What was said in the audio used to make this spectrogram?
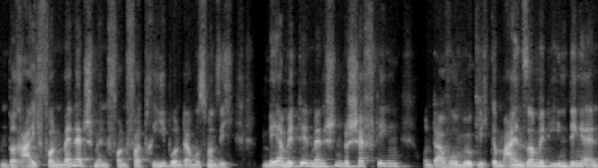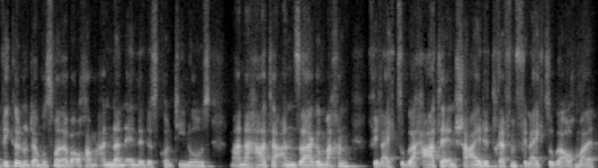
einen Bereich von Management, von Vertrieb. Und da muss man sich mehr mit den Menschen beschäftigen und da womöglich gemeinsam mit ihnen Dinge entwickeln. Und da muss man aber auch am anderen Ende des Kontinuums mal eine harte Ansage machen, vielleicht sogar harte Entscheide treffen, vielleicht sogar auch mal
